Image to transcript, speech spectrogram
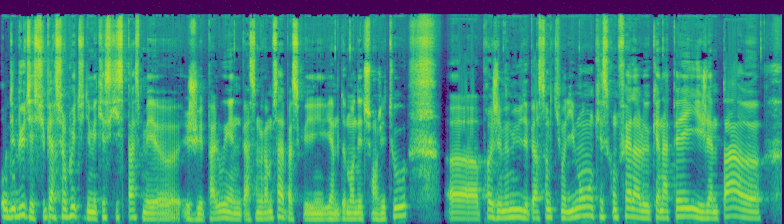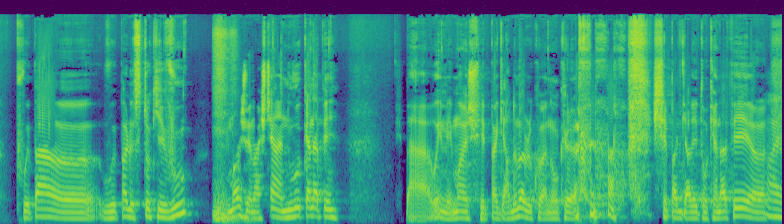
au début, tu es super surpris, tu te dis mais qu'est-ce qui se passe? Mais euh, je vais pas louer à une personne comme ça parce qu'il vient me demander de changer tout. Euh, après, j'ai même eu des personnes qui m'ont dit bon, qu'est-ce qu'on fait là Le canapé, je l'aime pas. Euh, vous pouvez pas, euh, vous pouvez pas le stocker vous Moi, je vais m'acheter un nouveau canapé. Bah oui, mais moi, je fais pas garde-meuble quoi, donc euh, je sais pas de garder ton canapé. Ouais.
